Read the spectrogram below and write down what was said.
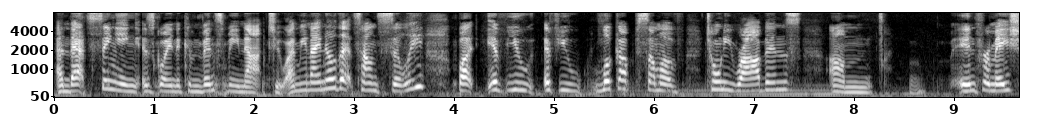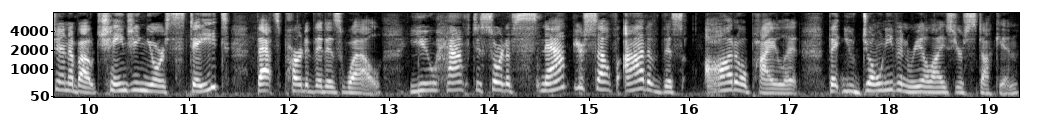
And that singing is going to convince me not to. I mean, I know that sounds silly, but if you if you look up some of Tony Robbins' um, information about changing your state, that's part of it as well. You have to sort of snap yourself out of this autopilot that you don't even realize you're stuck in.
